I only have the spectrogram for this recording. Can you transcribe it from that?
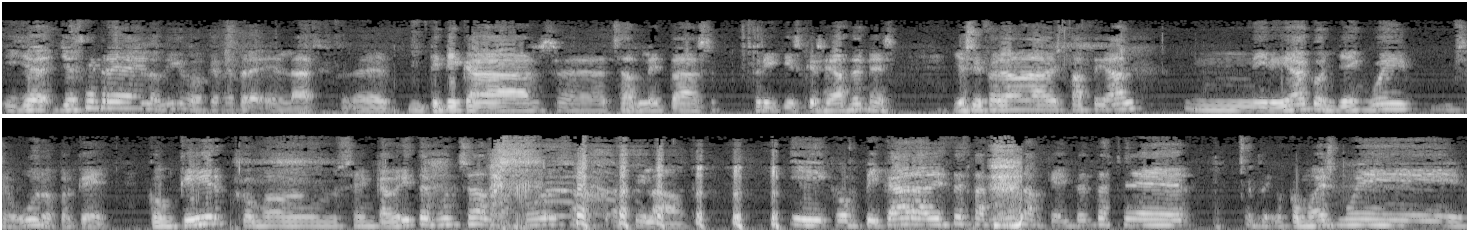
Y yo, yo siempre lo digo, que me pre en las eh, típicas eh, charletas frikis que se hacen es, yo si fuera una nave espacial, mm, iría con Janeway seguro, porque con Kirk, como se encabrite mucho, a lo mejor se ha trastilado. Y con Picard a veces también, aunque intenta ser, como es muy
